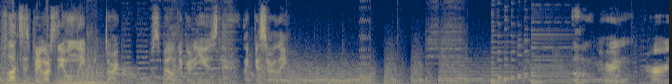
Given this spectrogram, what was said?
Flux is pretty much the only dark spell they're gonna use now, like this early. Ooh, her her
